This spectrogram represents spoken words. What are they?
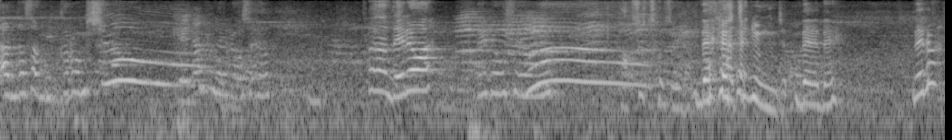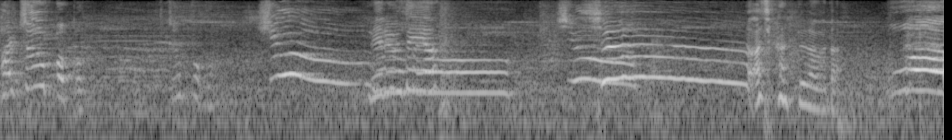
앉아서 미끄럼 슈 계단 내려오세요. 선아 내려와. 내려오세요. 박수 쳐줘요. 네. 사진이 문제. 네네. 내려. 발 쭉 뻗고. 쭉 뻗고. 슈. 내려오세요. 슈, 슈. 아직 안 되나 보다. 우와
